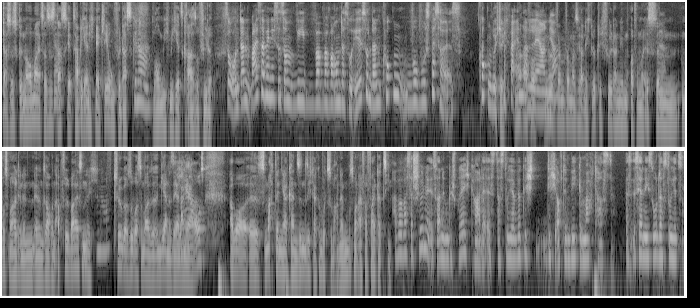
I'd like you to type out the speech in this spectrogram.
das ist genau meins, das ist Ja. das. Jetzt habe ich endlich eine Erklärung für das, Genau. warum ich mich jetzt gerade so fühle. So, und dann weiß er wenigstens, um wie, wa- wa- warum das so ist und dann gucken, wo, wo es besser ist. Gucken, Richtig. verändern einfach, lernen, ne, ja. wenn, wenn man sich halt nicht glücklich fühlt an dem Ort, wo man ist, dann muss man halt in den, in den sauren Apfel beißen. Ich zögere sowas immer gerne sehr lange Genau. Ja. heraus, aber äh, es macht dann ja keinen Sinn, sich da kaputt zu machen. Dann muss man einfach weiterziehen. Aber was das Schöne ist an dem Gespräch gerade ist, dass du ja wirklich dich auf den Weg gemacht hast. Es ist ja nicht so, dass du jetzt,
